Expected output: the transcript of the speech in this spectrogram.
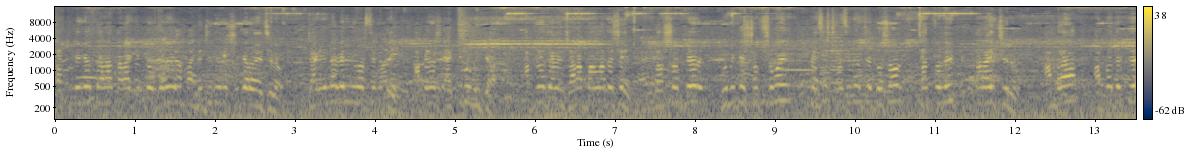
ছাত্রলীগের দ্বারা তারা কিন্তু ওখানে শিকার হয়েছিল। জাহাঙ্গীরনগর ইউনিভার্সিটিতে আপনারা একই ভূমিকা। আপনারা জানেন, সারা বাংলাদেশে দর্শকদের ভূমিকা সবসময় ফ্যাসিস্ট হাসিনার যে দোষর ছাত্রলীগ, তারাই ছিল। আমরা আপনাদেরকে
